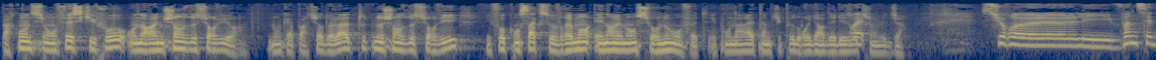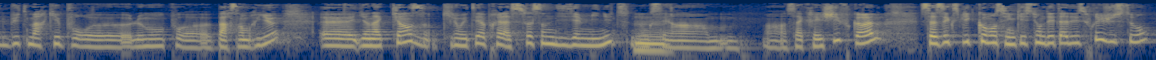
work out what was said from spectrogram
Par contre, si on fait ce qu'il faut, on aura une chance de survivre. Donc à partir de là, toutes nos chances de survie, il faut qu'on s'axe vraiment énormément sur nous en fait, et qu'on arrête un petit peu de regarder les autres, j'ai envie de dire. Sur euh, les 27 buts marqués pour euh, le moment par Saint-Brieuc, il y en a 15 qui l'ont été après la 70e minute. Donc mmh. c'est un, un sacré chiffre quand même. Ça s'explique comment? C'est une question d'état d'esprit justement?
